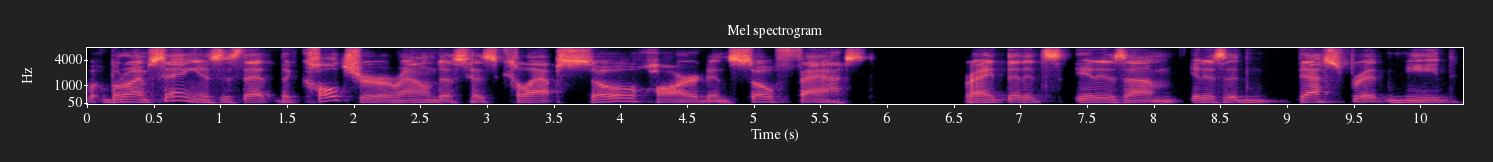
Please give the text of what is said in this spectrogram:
but what I'm saying is, is that the culture around us has collapsed so hard and so fast, right? That it's it is um it is a desperate need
